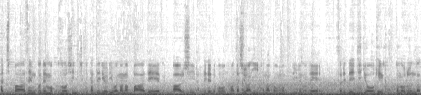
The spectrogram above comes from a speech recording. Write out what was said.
8%で木造新築建てるよりは7%で RC 建てれる方が私はいいかなと思っているのでそれで事業計画が乗るんだっ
